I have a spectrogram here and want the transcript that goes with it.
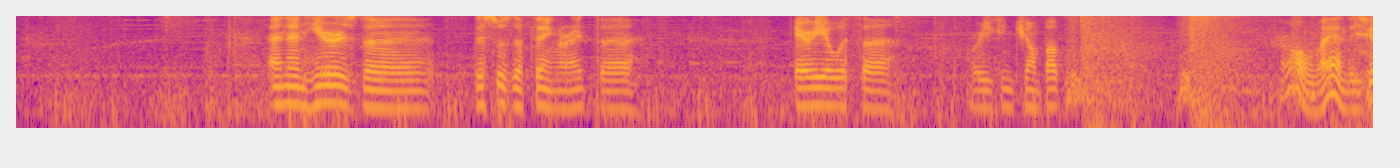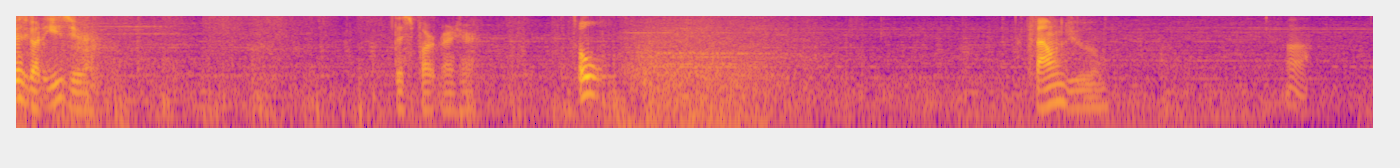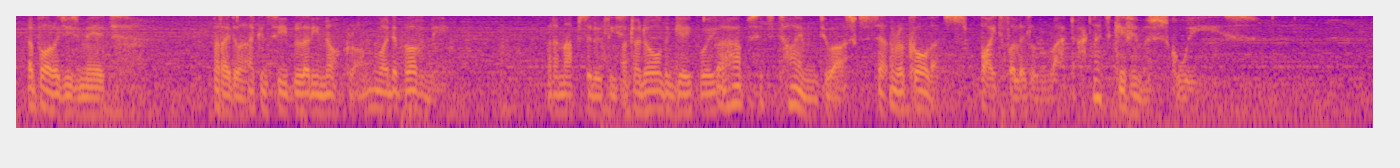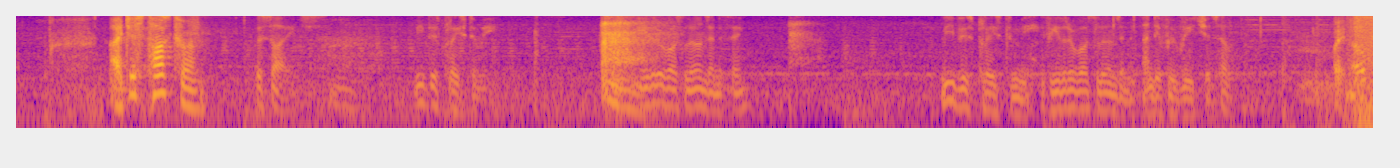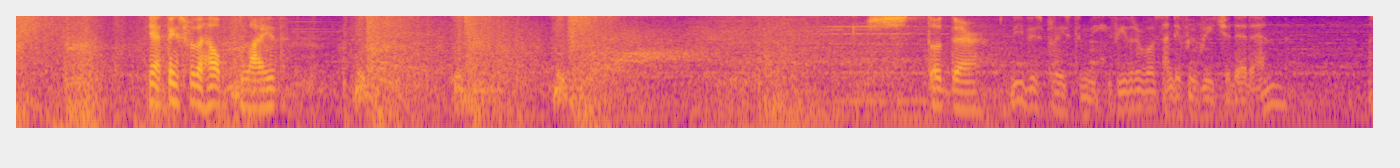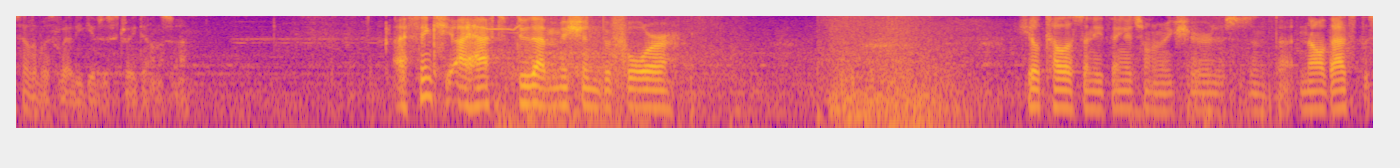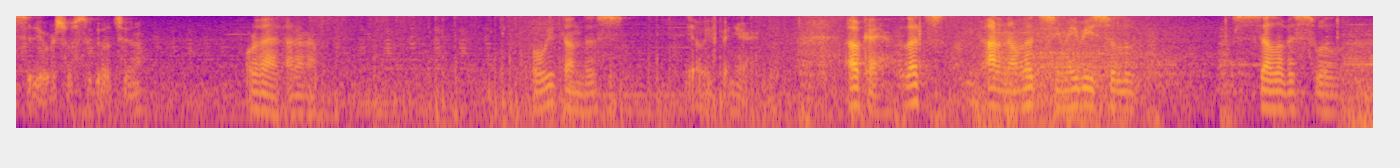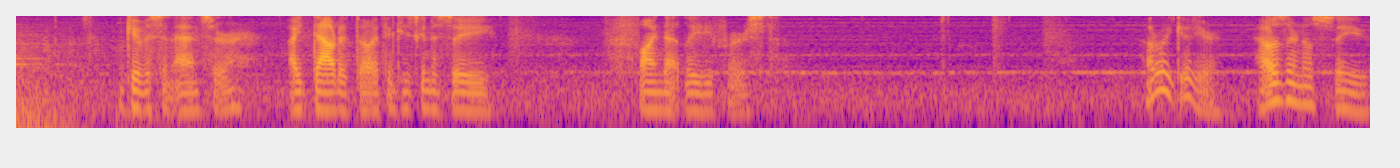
And then here's the, this was the thing, right? The area with the, where you can jump up. Oh man, these guys got easier. This part right here. Oh! Found you. Apologies, mate. But I don't. I can see bloody Nokron right above me. But I'm absolutely. I've tried all the gateways. Perhaps it's time to ask Seth. I recall that spiteful little rat. Let's give him a squeeze. I just talked to him. Besides, leave this place to me. if either of us learns anything, leave this place to me. If either of us learns anything, and if we reach it, so. Wait, oh. Yeah, thanks for the help, Blaidd. Stood there. Leave this place to me. If either of us, and if we reach a dead end, Seluvis rarely gives a straight answer. I think I have to do that mission before he'll tell us anything. I just want to make sure this isn't that. No, that's the city we're supposed to go to. Or that, I don't know. But we've done this. Yeah, we've been here. Okay, let's. I don't know. Let's see. Maybe Selu will give us an answer. I doubt it though. I think he's gonna say, find that lady first. How do I get here? How is there no save?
